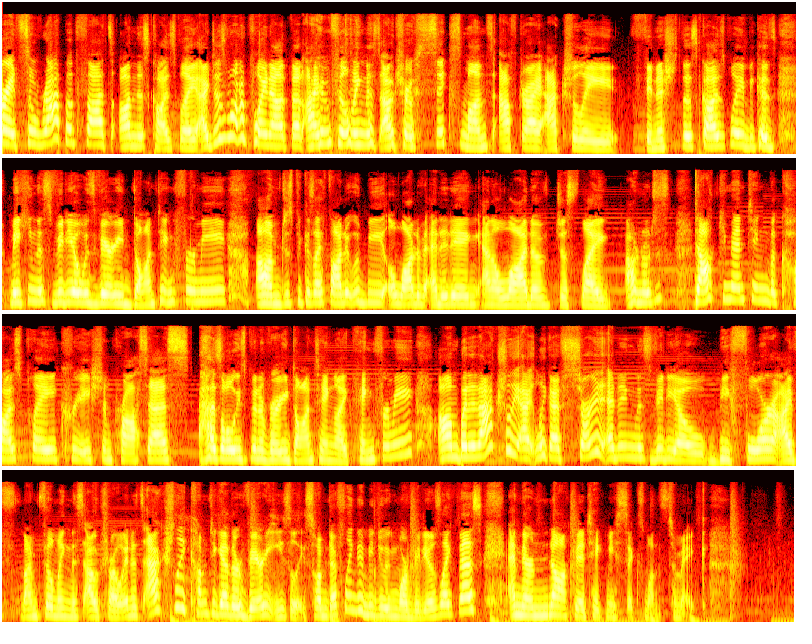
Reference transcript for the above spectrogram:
Right, so wrap up thoughts on this cosplay. I just want to point out that I am filming this outro six months after I actually finished this cosplay because making this video was very daunting for me um, just because I thought it would be a lot of editing and a lot of just like, I don't know, just documenting the cosplay creation process has always been a very daunting like thing for me. Um, but it actually, I, like I've started editing this video before I've, I'm filming this outro and it's actually come together very easily. So I'm definitely gonna be doing more videos like this and they're not gonna take me six months to make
